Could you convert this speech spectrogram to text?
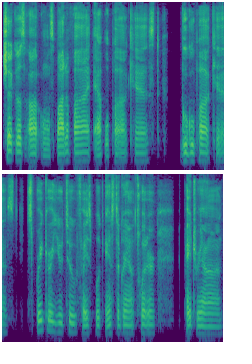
Check us out on Spotify, Apple Podcast, Google Podcast, Spreaker, YouTube, Facebook, Instagram, Twitter, Patreon,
